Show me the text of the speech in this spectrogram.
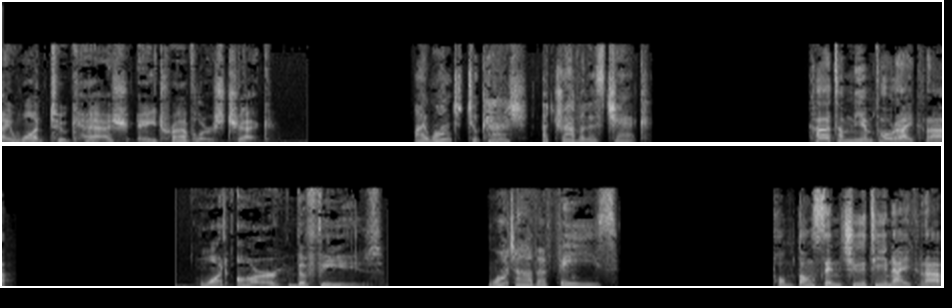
I want to cash a traveler's check. I want to cash a traveler's check. ค่าธรรมเนียมเท่าไหร่ครับ What are the fees? What are the fees? ผมต้องเซ็นชื่อที่ไหนครับ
